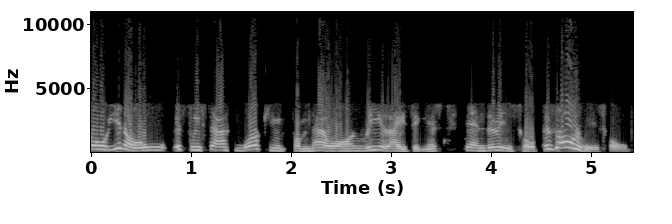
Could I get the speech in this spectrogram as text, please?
So, you know, if we start working from now on, realising it, then there is hope. There's always hope.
